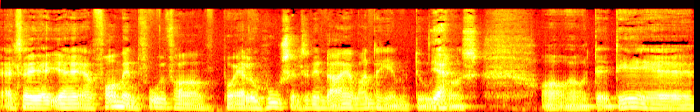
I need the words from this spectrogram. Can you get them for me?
altså, jeg, jeg er formand for, for på Erlohus, altså dem, der ejer vandrehjemmet derude ja. også. Og, og det, det, øh,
